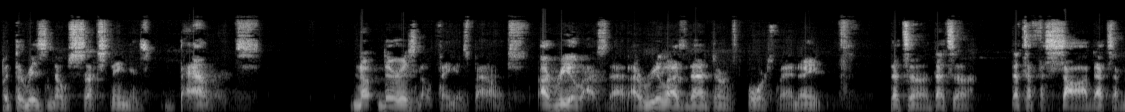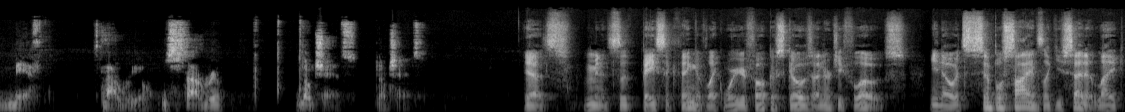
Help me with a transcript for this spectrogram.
But there is no such thing as balance. No, there is no thing as balance. I realize that. I realized that during sports, man. Ain't that's a that's a that's a facade. That's a myth. It's not real. It's just not real. No chance. No chance. Yeah, it's I mean it's the basic thing of like where your focus goes, energy flows. You know, it's simple science, like you said it. Like,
